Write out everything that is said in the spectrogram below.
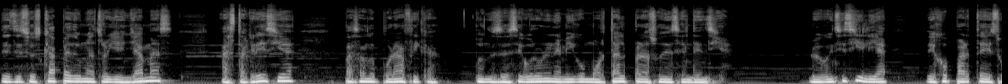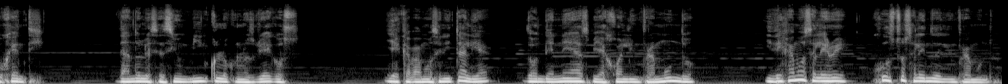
desde su escape de una Troya en llamas hasta Grecia, pasando por África, donde se aseguró un enemigo mortal para su descendencia. Luego en Sicilia dejó parte de su gente, dándoles así un vínculo con los griegos, y acabamos en Italia, donde Eneas viajó al inframundo, y dejamos al héroe justo saliendo del inframundo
